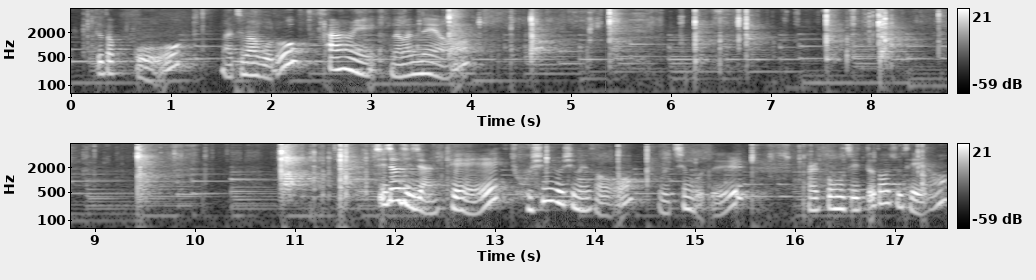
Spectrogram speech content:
이렇게 뜯었고 마지막으로 사람이 남았네요. 찢어지지 않게 조심조심해서 우리 친구들 발동지 뜯어주세요.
